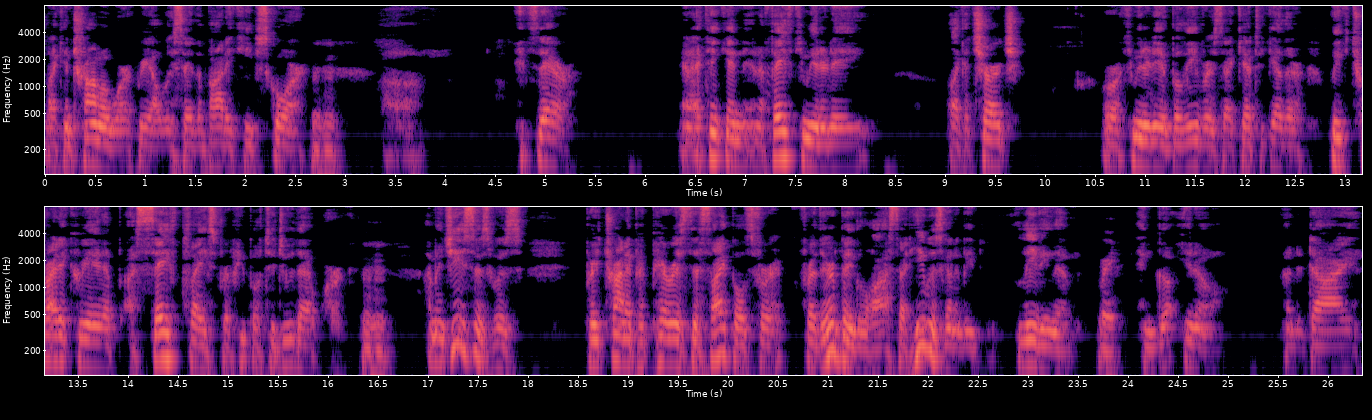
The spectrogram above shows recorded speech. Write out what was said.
Like in trauma work, we always say the body keeps score. Mhm. Uh, it's there, and I think in, in a faith community, like a church or a community of believers that get together, we try to create a, a safe place for people to do that work. Mhm. I mean, Jesus was pre- trying to prepare his disciples for for their big loss that he was going to be leaving them Right. and go, you know, going to die.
